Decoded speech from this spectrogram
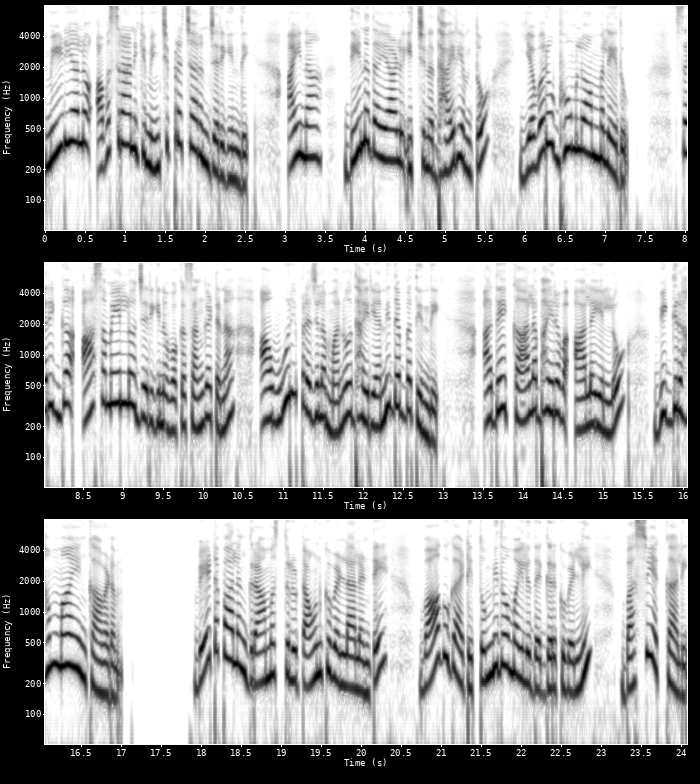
మీడియాలో అవసరానికి మించి ప్రచారం జరిగింది. అయినా దీనదయాళు ఇచ్చిన ధైర్యంతో ఎవరూ భూములు అమ్మలేదు. సరిగ్గా ఆ సమయంలో జరిగిన ఒక సంఘటన ఆ ఊరి ప్రజల మనోధైర్యాన్ని దెబ్బతింది. అదే కాలభైరవ ఆలయంలో విగ్రహం మాయం కావడం. వేటపాలెం గ్రామస్తులు టౌన్కు వెళ్ళాలంటే వాగుగాటి తొమ్మిదో మైలు దగ్గరకు వెళ్ళి బస్సు ఎక్కాలి.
